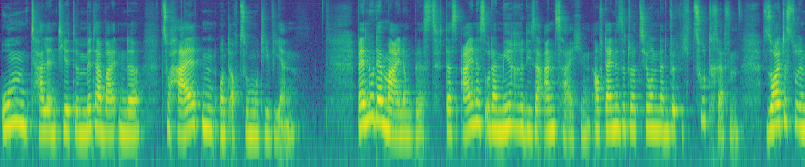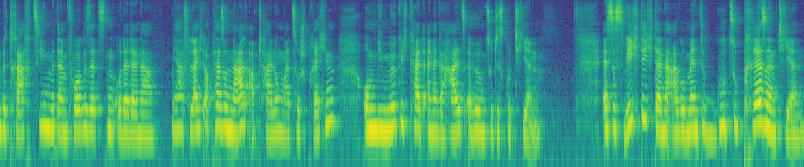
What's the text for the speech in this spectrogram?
um talentierte Mitarbeitende zu halten und auch zu motivieren. Wenn du der Meinung bist, dass eines oder mehrere dieser Anzeichen auf deine Situation dann wirklich zutreffen, solltest du in Betracht ziehen, mit deinem Vorgesetzten oder deiner ja, vielleicht auch Personalabteilung mal zu sprechen, um die Möglichkeit einer Gehaltserhöhung zu diskutieren. Es ist wichtig, deine Argumente gut zu präsentieren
